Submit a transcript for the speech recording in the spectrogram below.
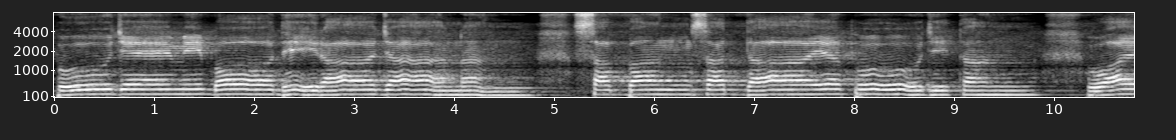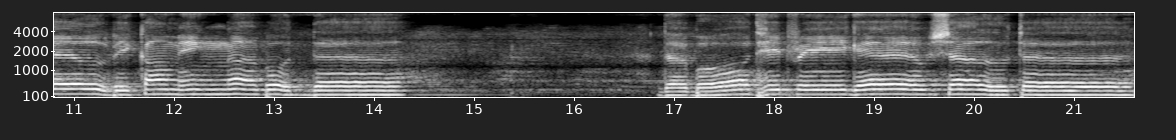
Pujemi Bodhi Rajanang Sabbang Saddaya Pujitam while becoming a Buddha. The Bodhi tree gave shelter.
